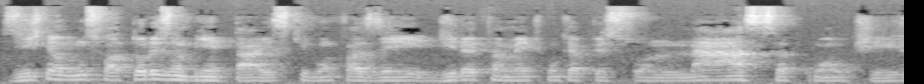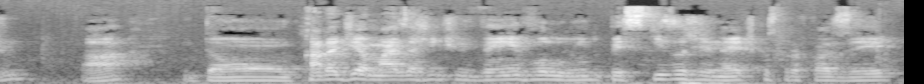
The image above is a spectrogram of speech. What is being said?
Existem alguns fatores ambientais que vão fazer diretamente com que a pessoa nasça com autismo, tá? Então, cada dia mais a gente vem evoluindo pesquisas genéticas para fazer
